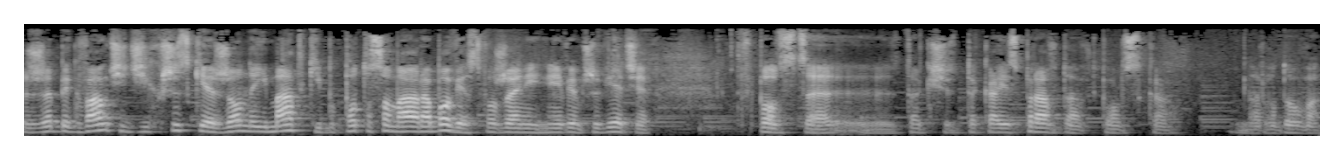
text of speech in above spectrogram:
żeby gwałcić ich wszystkie żony i matki, bo po to są Arabowie stworzeni, nie wiem, czy wiecie w Polsce. Tak się, taka jest prawda polska narodowa.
